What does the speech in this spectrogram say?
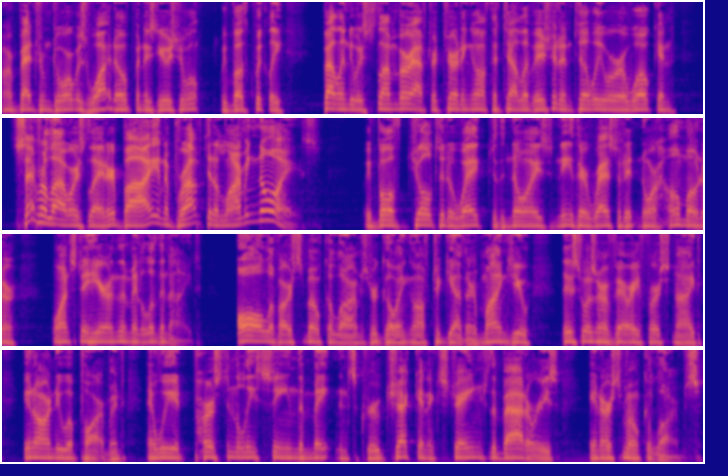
Our bedroom door was wide open as usual. We both quickly fell into a slumber after turning off the television until we were awoken several hours later by an abrupt and alarming noise. We both jolted awake to the noise neither resident nor homeowner wants to hear in the middle of the night. All of our smoke alarms were going off together. Mind you, this was our very first night in our new apartment, and we had personally seen the maintenance crew check and exchange the batteries in our smoke alarms.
